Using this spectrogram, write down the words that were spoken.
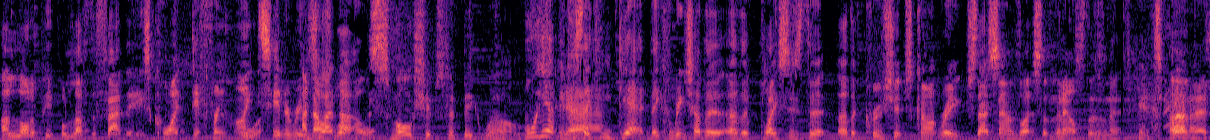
A lot of people love the fact that it's quite different itineraries and I like as well. That. Small ships for big world. Well, yeah, because they can get they can reach other other places that other cruise ships can't reach. That sounds like something else, doesn't it? Um, does.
